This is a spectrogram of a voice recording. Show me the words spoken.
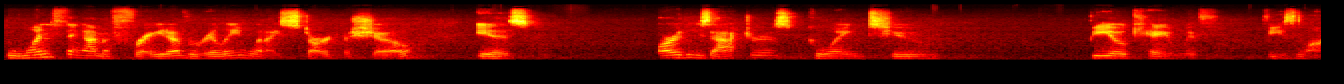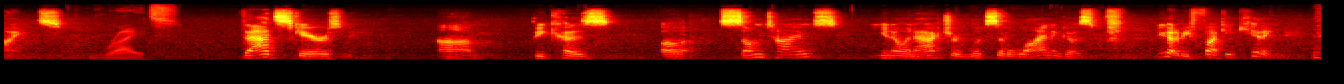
the one thing i'm afraid of really when i start a show is are these actors going to be okay with these lines right. that scares me um, because uh, sometimes you know an actor looks at a line and goes you got to be fucking kidding me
